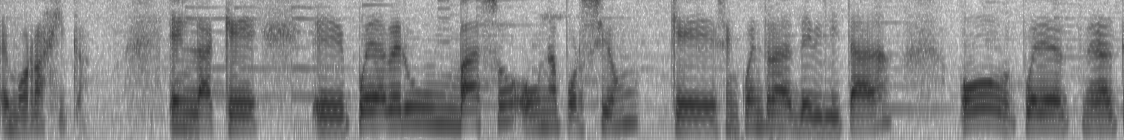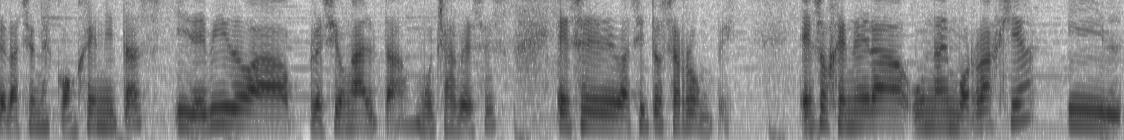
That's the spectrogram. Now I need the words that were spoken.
hemorrágica, en la que eh, puede haber un vaso o una porción que se encuentra debilitada o puede tener alteraciones congénitas y debido a presión alta muchas veces ese vasito se rompe. Eso genera una hemorragia y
